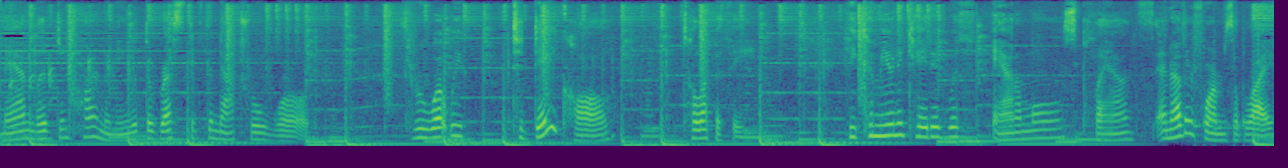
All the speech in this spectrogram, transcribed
man lived in harmony with the rest of the natural world through what we today call telepathy. He communicated with animals, plants, and other forms of life,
